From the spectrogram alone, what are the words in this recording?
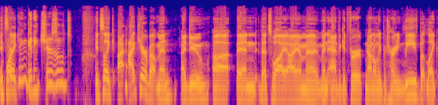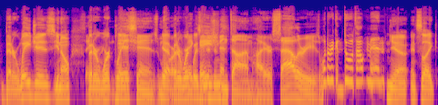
It's like- working, getting chiseled. It's like I, I care about men, I do, uh, and that's why I am a, an advocate for not only paternity leave but like better wages, you know, better workplace conditions, more yeah, better workplace vacation conditions. time, higher salaries. What are we gonna do without men? Yeah, it's like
